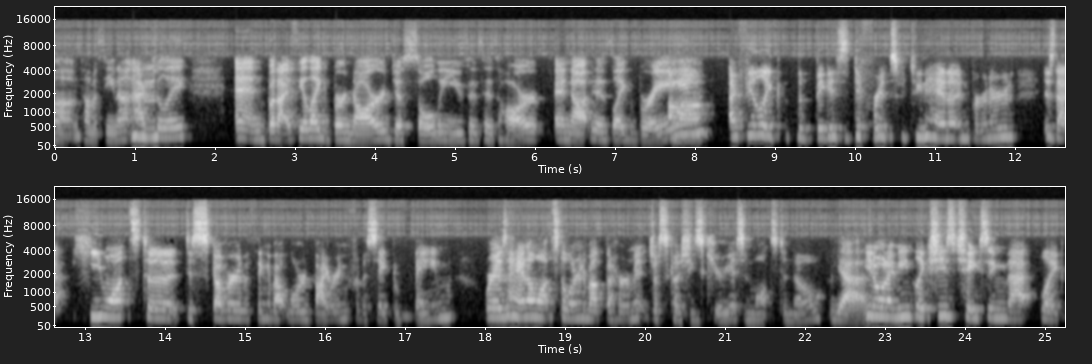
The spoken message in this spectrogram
um Thomasina Mhm. actually. And but I feel like Bernard just solely uses his heart and not his like brain. Uh-huh. I feel like the biggest difference between Hannah and Bernard is that he wants to discover the thing about Lord Byron for the sake of fame, whereas Hannah wants to learn about the hermit just because she's curious and wants to know. Yeah. You know what I mean? Like she's chasing that like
